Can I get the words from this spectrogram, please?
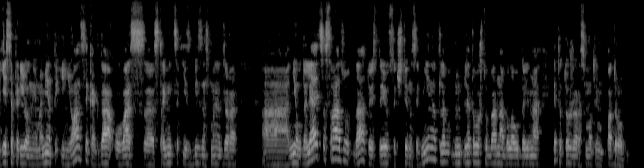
Есть определенные моменты и нюансы, когда у вас э, страница из бизнес-менеджера не удаляется сразу, да, то есть дается 14 дней для, для того, чтобы она была удалена. Это тоже рассмотрим подробно.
